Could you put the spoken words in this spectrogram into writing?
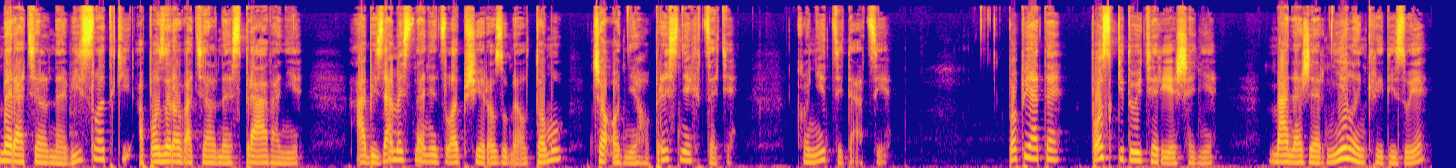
merateľné výsledky a pozorovateľné správanie, aby zamestnanec lepšie rozumel tomu, čo od neho presne chcete. Koniec citácie. Po piate, poskytujte riešenie. Manažer nielen kritizuje,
